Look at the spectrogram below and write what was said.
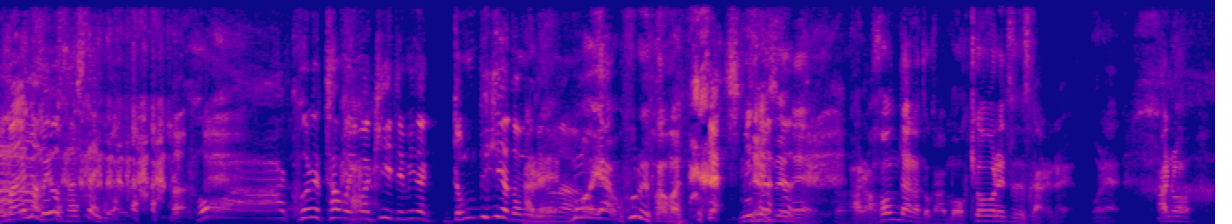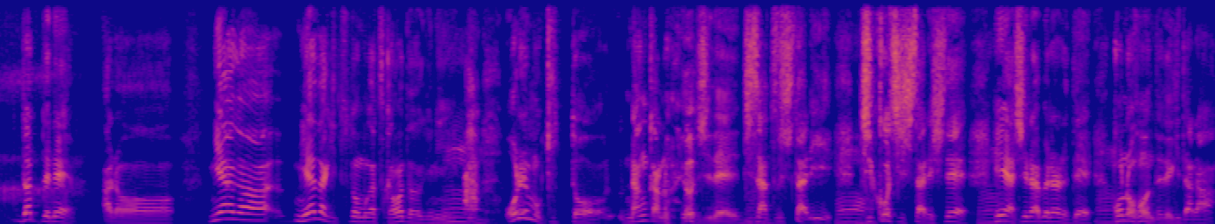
お前の目を刺したいぐらい。ほーこれ多分今聞いてみんなドン引きだと思うけどな。もういや古いファンはみんなね。あの本棚とかもう強烈ですからね俺あのだってねあのー宮川宮崎勉が捕まった時に、うん。あ俺もきっと何かの用事で自殺したり、うん。事故死したりして、うん。部屋調べられて、うん。この本出てきたら、ん。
